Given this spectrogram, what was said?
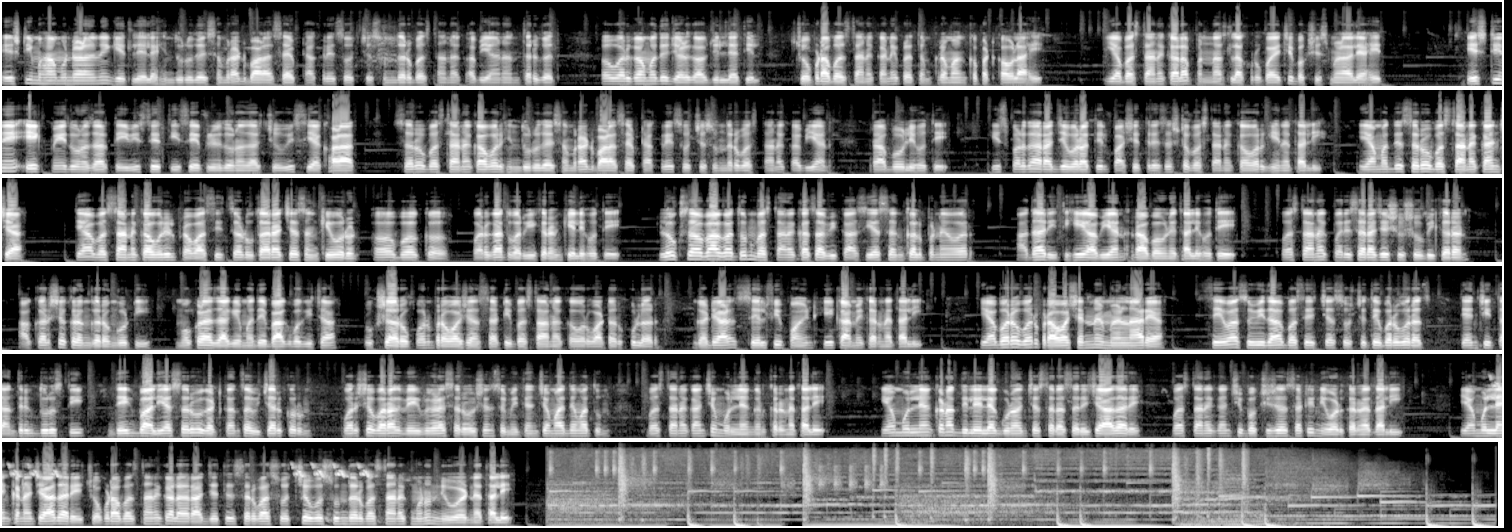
S T महामंडळाने घेतलेल्या हिंदू हृदय सम्राट बाळासाहेब ठाकरे स्वच्छ सुंदर बसस्थानक अभियानांतर्गत अ वर्गामध्ये जळगाव जिल्ह्यातील चोपडा बसस्थानकाने प्रथम क्रमांक पटकावला आहे. या बसस्थानकाला पन्नास लाख रुपयाचे बक्षीस मिळाले आहेत. एस टीने एक मे दोन हजार तेवीस ते तीस एप्रिल दोन हजार चोवीस या काळात सर्व बसस्थानकावर हिंदू हृदय सम्राट बाळासाहेब ठाकरे स्वच्छ सुंदर बसस्थानक अभियान राबवले होते. ही स्पर्धा राज्यभरातील पाचशे त्रेसष्ट बसस्थानकावर घेण्यात आली. यामध्ये सर्व बसस्थानकांच्या त्या बसस्थानकावरील प्रवासी चढ उताराच्या संख्येवरून अ ब क वर्गात वर्गीकरण केले होते. लोकसहभागातून बसस्थानकाचा विकास या संकल्पनेवर आधारित हे अभियान राबवण्यात आले होते. बसस्थानक परिसराचे सुशोभीकरण आकर्षक रंगरंगोटी मोकळ्या जागेमध्ये बागबगीचा वृक्षारोपण प्रवाशांसाठी बसस्थानकावर वॉटर कूलर घड्याळ सेल्फी पॉईंट ही कामे करण्यात आली. याबरोबर प्रवाशांना मिळणाऱ्या सेवा सुविधा बसेसच्या स्वच्छतेबरोबरच त्यांची तांत्रिक दुरुस्ती देखभाल या सर्व घटकांचा विचार करून वर्षभरात वेगवेगळ्या सर्वेक्षण समित्यांच्या माध्यमातून बसस्थानकांचे मूल्यांकन करण्यात आले. या मूल्यांकनात दिलेल्या गुणांच्या सरासरीच्या आधारे बसस्थानकांची बक्षिसासाठी निवड करण्यात आली. या मूल्यांकनाच्या आधारे चोपडा बसस्थानकाला राज्यातील सर्वात स्वच्छ व सुंदर बसस्थानक म्हणून निवडण्यात आले.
